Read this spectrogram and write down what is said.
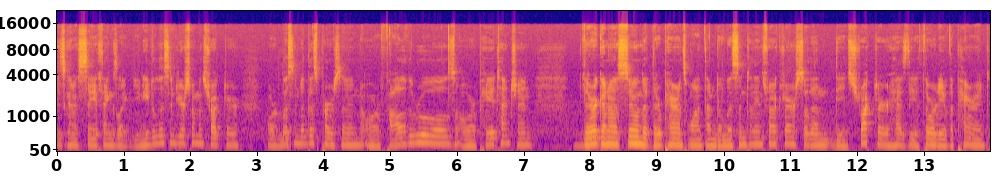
is going to say things like, you need to listen to your swim instructor, or listen to this person, or follow the rules, or pay attention they're going to assume that their parents want them to listen to the instructor, so then the instructor has the authority of the parent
